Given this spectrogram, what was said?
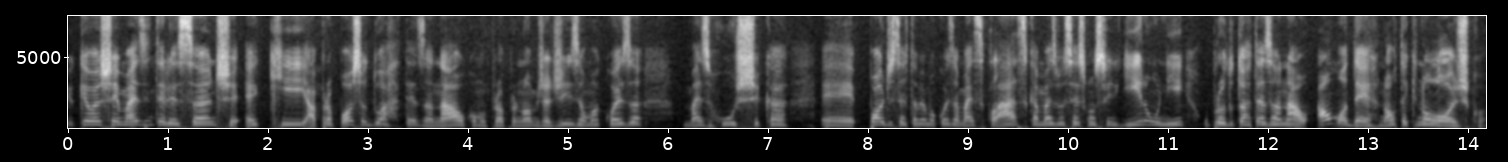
E o que eu achei mais interessante é que a proposta do artesanal, como o próprio nome já diz, é uma coisa mais rústica, é, pode ser também uma coisa mais clássica, mas vocês conseguiram unir o produto artesanal ao moderno, ao tecnológico.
